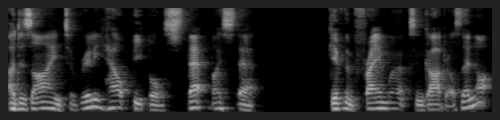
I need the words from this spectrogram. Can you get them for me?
are designed to really help people step by step, give them frameworks and guardrails. They're not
